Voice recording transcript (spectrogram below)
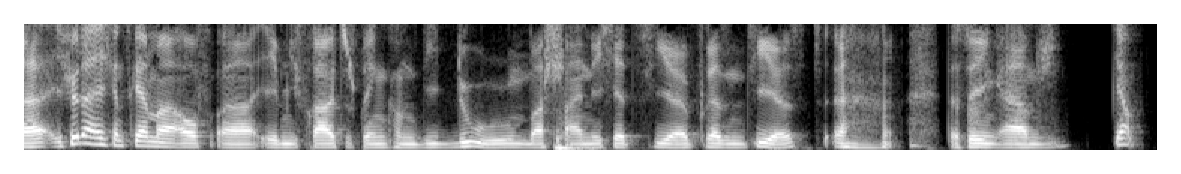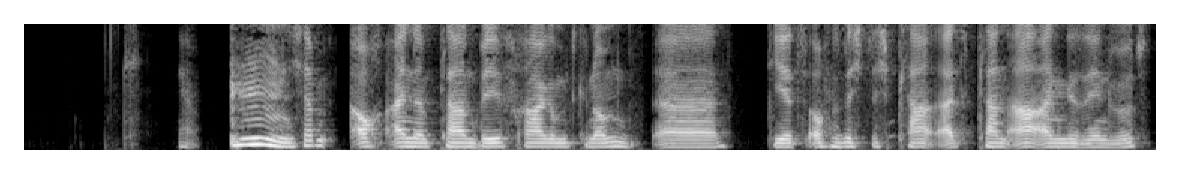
Äh, ich würde eigentlich ganz gerne mal auf äh, eben die Frage zu sprechen kommen, die du wahrscheinlich jetzt hier präsentierst. Deswegen, ähm, ja, Ich habe auch eine Plan B-Frage mitgenommen, äh, die jetzt offensichtlich Plan, als Plan A angesehen wird.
